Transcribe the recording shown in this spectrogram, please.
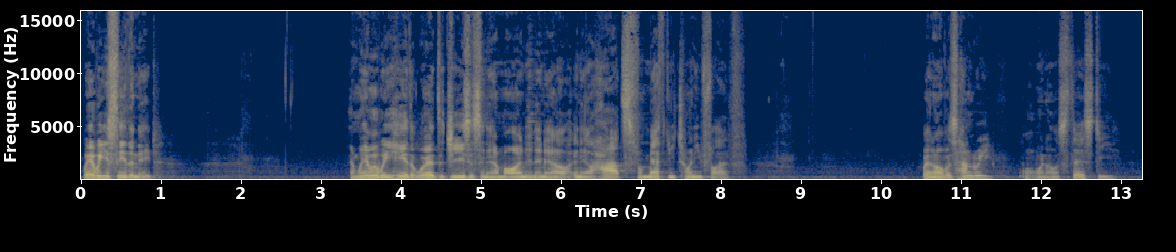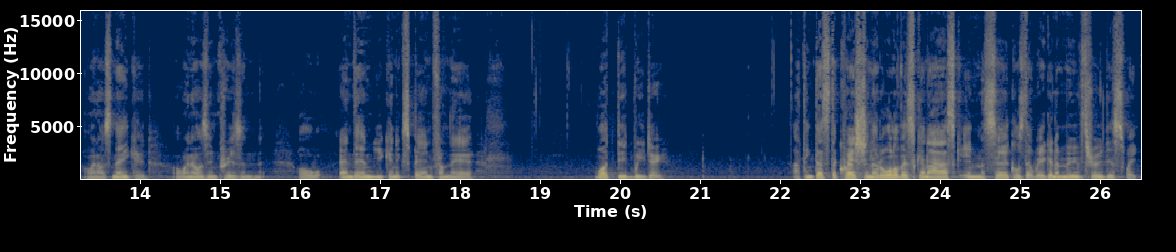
Where will you see the need? And where will we hear the words of Jesus in our mind and in our, in our hearts from Matthew 25? When I was hungry, or when I was thirsty, or when I was naked, or when I was in prison, or and then you can expand from there. What did we do? I think that's the question that all of us can ask in the circles that we're going to move through this week.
